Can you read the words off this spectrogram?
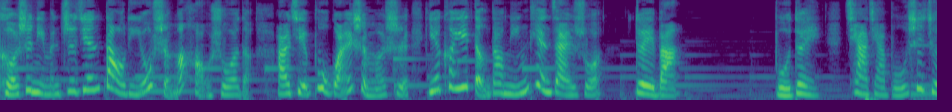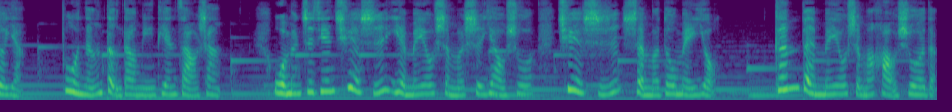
可是你们之间到底有什么好说的？而且不管什么事，也可以等到明天再说，对吧？不对，恰恰不是这样，不能等到明天早上。我们之间确实也没有什么事要说，确实什么都没有，根本没有什么好说的。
